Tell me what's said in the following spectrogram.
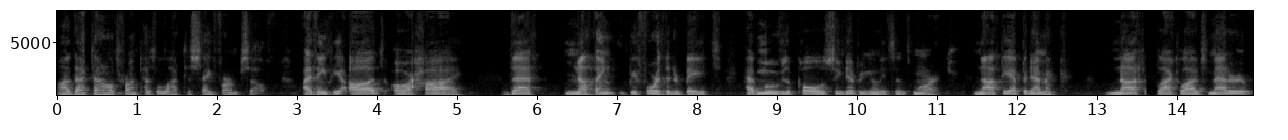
Uh, that Donald Trump has a lot to say for himself. I think the odds are high that nothing before the debates have moved the polls significantly since March. Not the epidemic, not Black Lives Matter,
